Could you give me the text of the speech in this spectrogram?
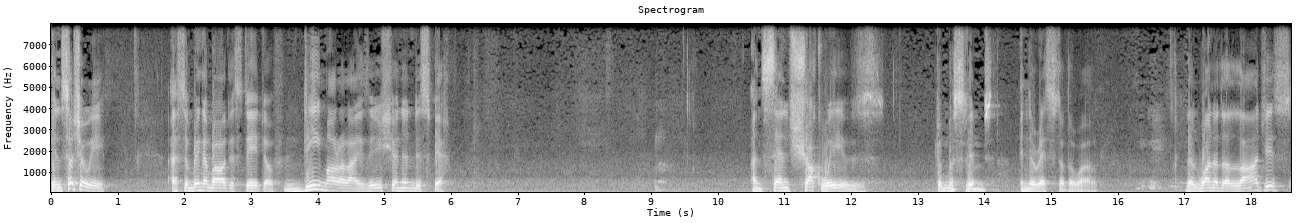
in such a way as to bring about a state of demoralization and despair. and send shock waves to Muslims in the rest of the world. That one of the largest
